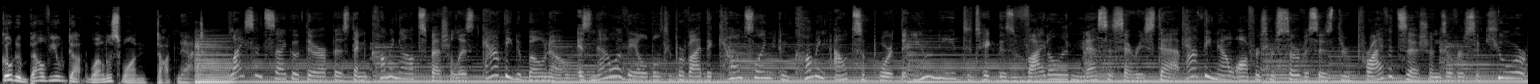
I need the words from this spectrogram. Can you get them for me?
Go to bellevue.wellness1.net. Licensed psychotherapist and coming out specialist Kathy DeBono is now available to provide the counseling and coming out support that you need to take this vital and necessary step. Kathy now offers her services through private sessions over secure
